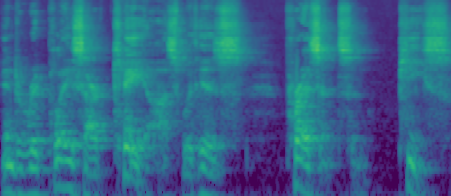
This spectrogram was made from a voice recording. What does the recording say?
and to replace our chaos with his presence and peace.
